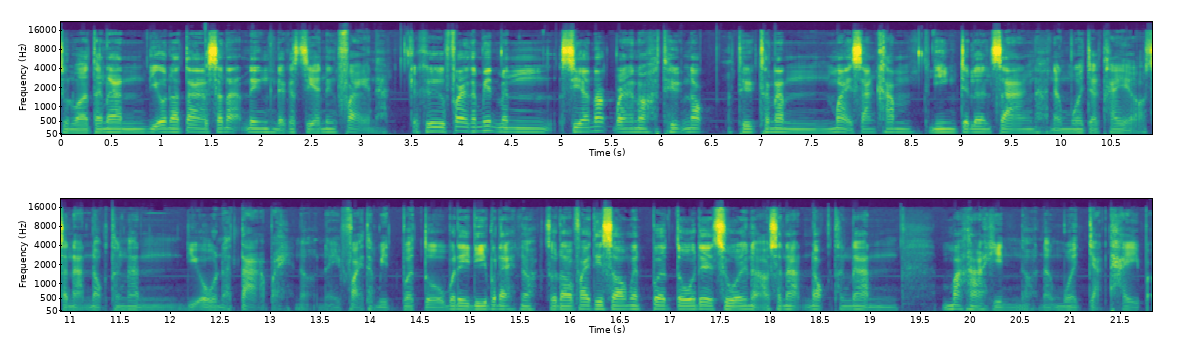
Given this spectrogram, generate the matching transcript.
ส่วนว่าทางด้านดิโอนาตาชนะหนึ่งเดี๋ยวก็เสียหนึ่งไฟนะก็คือไฟทมิดมันเสียนอกไปเนาะถึกนอกถึกทางนั้นไม่สร้างคำยิงเจริญสร้างนะนักมวยจากไทยเอาชนะนอกทางนั้นดิโอนาตาไปเนาะในไฟทมิดเปิดตัวบ่ได้ดีบ่ได้เนาะส่วนเราไฟที่สองมันเปิดตัวได้สวยเนาะเอาชนะนอกทางด้าน มหาหินเนาะนักมวยจากไทยไป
